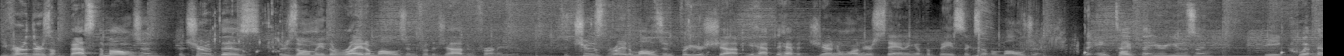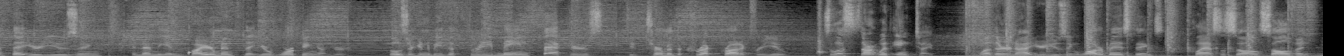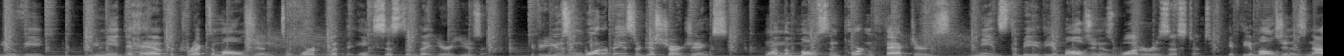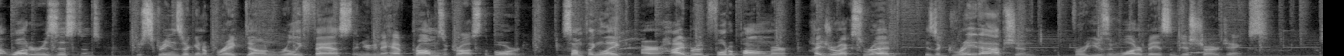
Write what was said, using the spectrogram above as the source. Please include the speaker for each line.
Speaker 1: You've heard there's a best emulsion. The truth is, there's only the right emulsion for the job in front of you. To choose the right emulsion for your shop, you have to have a general understanding of the basics of emulsion. The ink type that you're using, the equipment that you're using, and then the environment that you're working under. Those are gonna be the three main factors to determine the correct product for you. So let's start with ink type. Whether or not you're using water-based inks, plastisol, solvent, UV, you need to have the correct emulsion to work with the ink system that you're using. If you're using water-based or discharge inks, one of the most important factors needs to be the emulsion is water resistant. If the emulsion is not water resistant, your screens are gonna break down really fast and you're gonna have problems across the board. Something like our hybrid photopolymer Hydro-X Red is a great option for using water-based and discharge inks.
